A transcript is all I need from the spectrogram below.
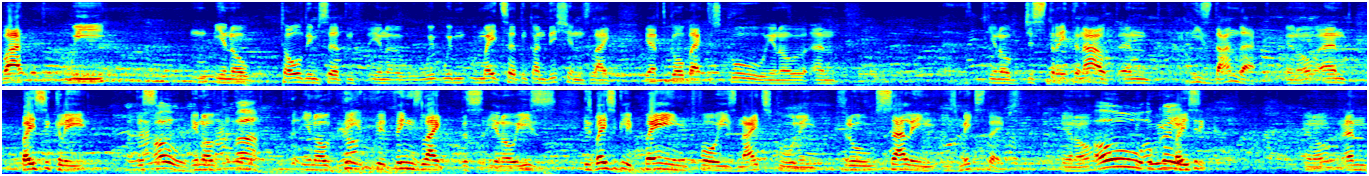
but we, you know, told him certain, you know, we, we, we made certain conditions like you have to go back to school, you know, and, you know, just straighten out. And he's done that, you know, and basically, this, Oh, you know, uh, you know, th- th- things like this, you know, he's he's basically paying for his night schooling through selling his mixtapes, you know. Oh, okay. Basic, you know, and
